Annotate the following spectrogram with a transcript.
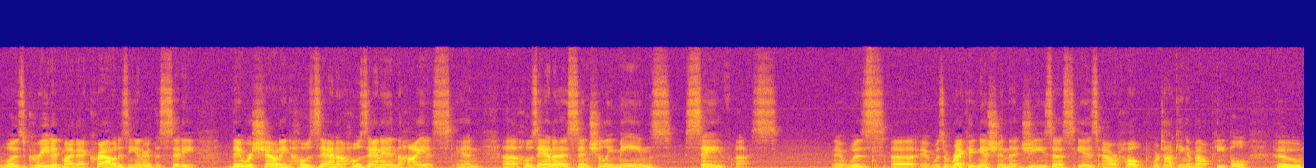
was greeted by that crowd as he entered the city, they were shouting, Hosanna, Hosanna in the highest. And uh, Hosanna essentially means save us. And it was, uh, it was a recognition that Jesus is our hope. We're talking about people who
